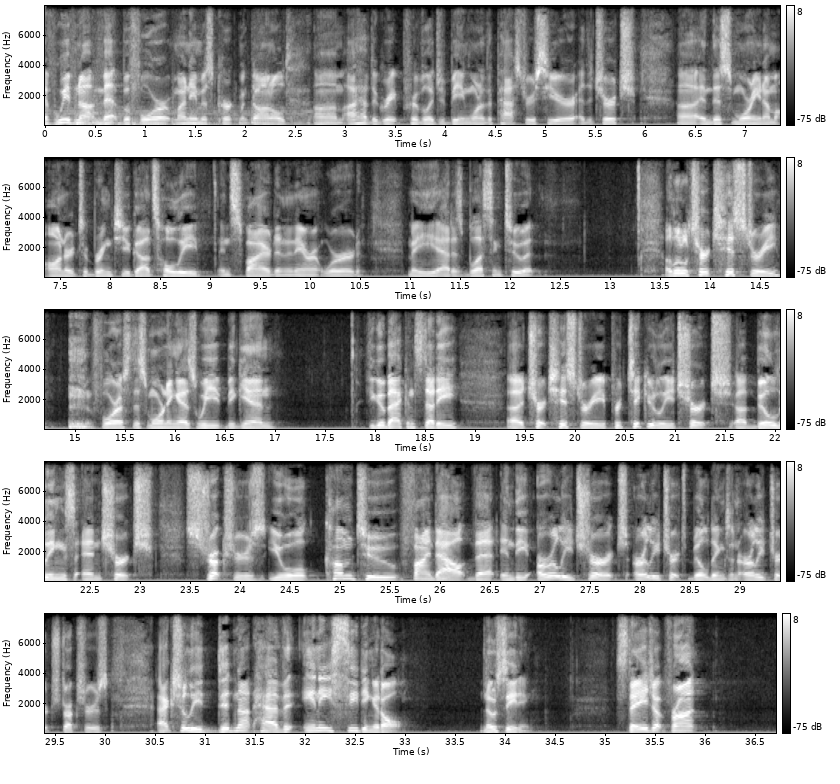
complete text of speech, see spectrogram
If we've not met before, my name is Kirk McDonald. Um, I have the great privilege of being one of the pastors here at the church. Uh, and this morning, I'm honored to bring to you God's holy, inspired, and inerrant word. May He add His blessing to it. A little church history for us this morning as we begin. If you go back and study uh, church history, particularly church uh, buildings and church structures, you will come to find out that in the early church, early church buildings and early church structures actually did not have any seating at all. No seating. Stage up front,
